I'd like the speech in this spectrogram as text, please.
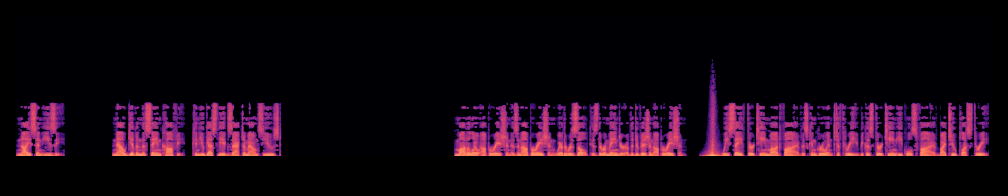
Nice and easy. Now given the same coffee, can you guess the exact amounts used? Modulo operation is an operation where the result is the remainder of the division operation. We say 13 mod 5 is congruent to 3 because 13 equals 5 by 2 plus 3.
